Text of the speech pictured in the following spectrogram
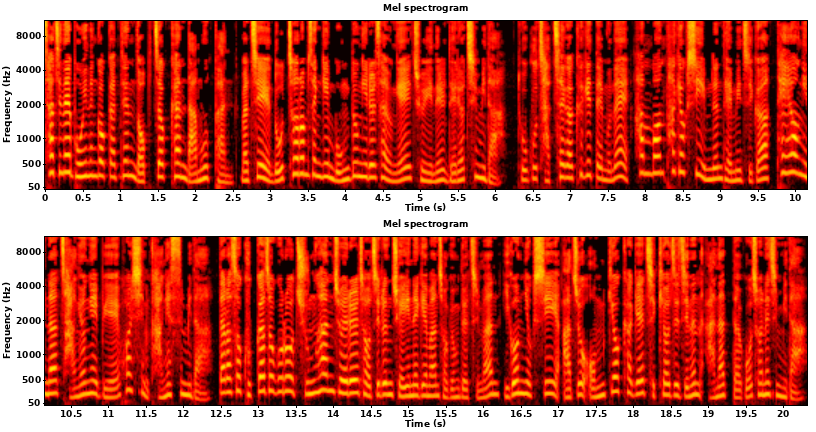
사진에 보이는 것 같은 넓적한 나무판, 마치 노처럼 생긴 몽둥이를 사용해 죄인을 내려칩니다. 도구 자체가 크기 때문에 한 번 타격 시 입는 데미지가 태형이나 장형에 비해 훨씬 강했습니다. 따라서 국가적으로 중한 죄를 저지른 죄인에게만 적용됐지만 이건 역시 아주 엄격하게 지켜지지는 않았다고 전해집니다.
